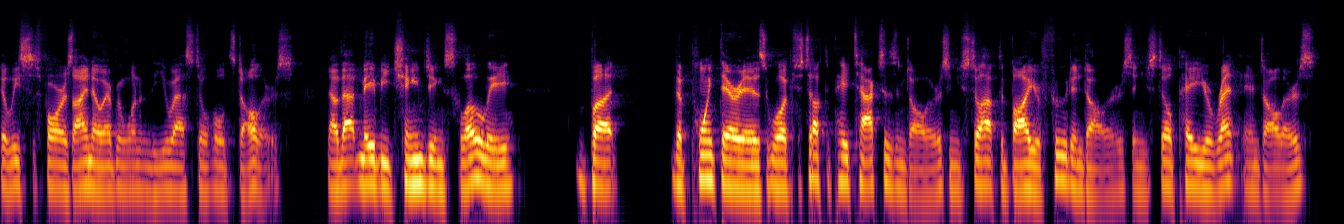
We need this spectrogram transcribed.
at least as far as I know, everyone in the US still holds dollars. Now, that may be changing slowly, but the point there is well, if you still have to pay taxes in dollars and you still have to buy your food in dollars and you still pay your rent in dollars,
